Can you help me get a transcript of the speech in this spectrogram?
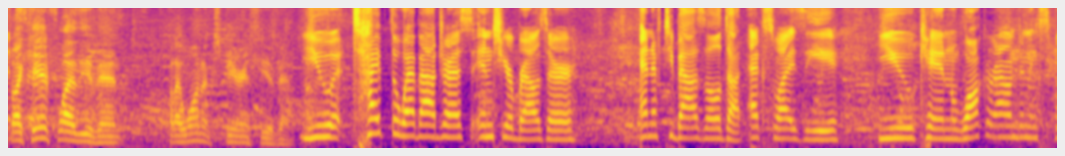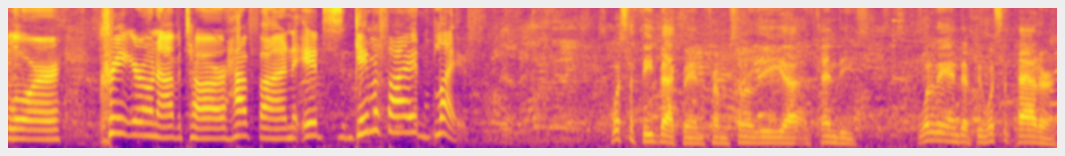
So I can't fly the event, but I want to experience the event. You type the web address into your browser, nftbasel.xyz. You can walk around and explore, create your own avatar, have fun. It's gamified life. What's the feedback been from some of the uh, attendees? What do they end up doing? What's the pattern?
